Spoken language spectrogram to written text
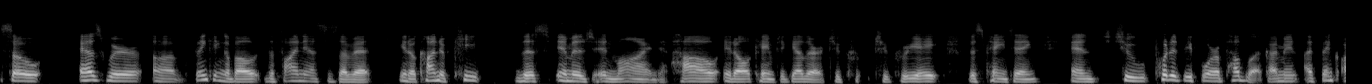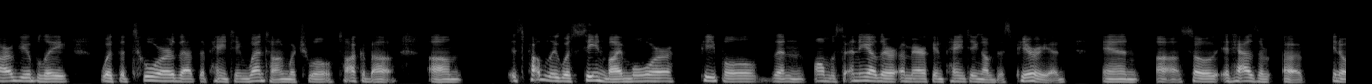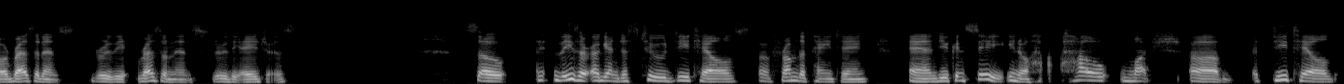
so as we're uh, thinking about the finances of it, you know, kind of keep this image in mind, how it all came together to to create this painting and to put it before a public. I mean, I think arguably with the tour that the painting went on, which we'll talk about, um, it probably was seen by more people than almost any other American painting of this period. And uh, so it has a, a, you know a resonance through the resonance through the ages. So these are again just two details uh, from the painting and you can see you know how much uh, detailed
